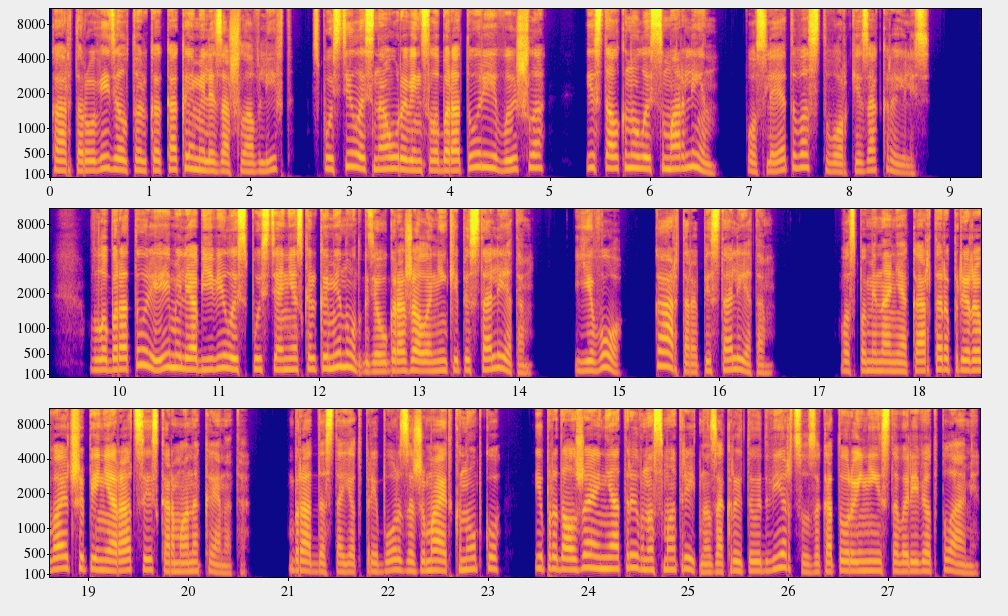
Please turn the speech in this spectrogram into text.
Картер увидел только, как Эмили зашла в лифт, спустилась на уровень с лаборатории, вышла и столкнулась с Марлин. После этого створки закрылись. В лаборатории Эмили объявилась спустя несколько минут, где угрожала Нике пистолетом. Его, Картера, пистолетом. Воспоминания Картера прерывают шипение рации из кармана Кеннета. Брат достает прибор, зажимает кнопку и, продолжая неотрывно смотреть на закрытую дверцу, за которой неистово ревет пламя,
